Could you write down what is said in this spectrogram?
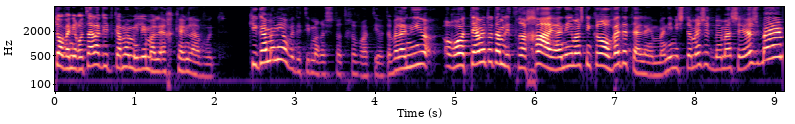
טוב, אני רוצה להגיד כמה מילים על איך כן לעבוד. כי גם אני עובדת עם הרשתות חברתיות, אבל אני רותמת אותם לצרכיי, אני מה שנקרא עובדת עליהם, אני משתמשת במה שיש בהם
